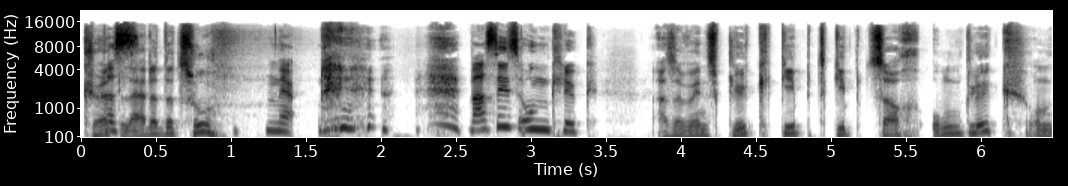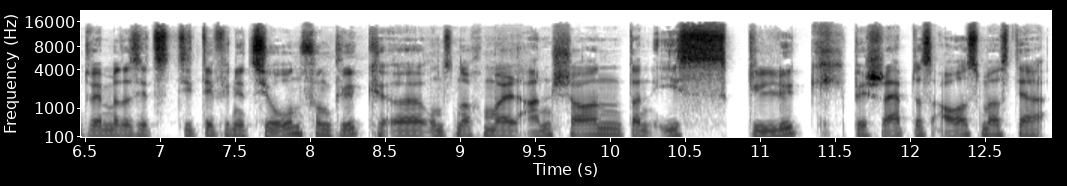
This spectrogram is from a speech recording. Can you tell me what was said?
Gehört das- leider dazu. Ja. Was ist Unglück? Also wenn es Glück gibt, gibt es auch Unglück. Und wenn wir das jetzt die Definition von Glück äh, uns nochmal anschauen, dann ist Glück beschreibt das Ausmaß der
